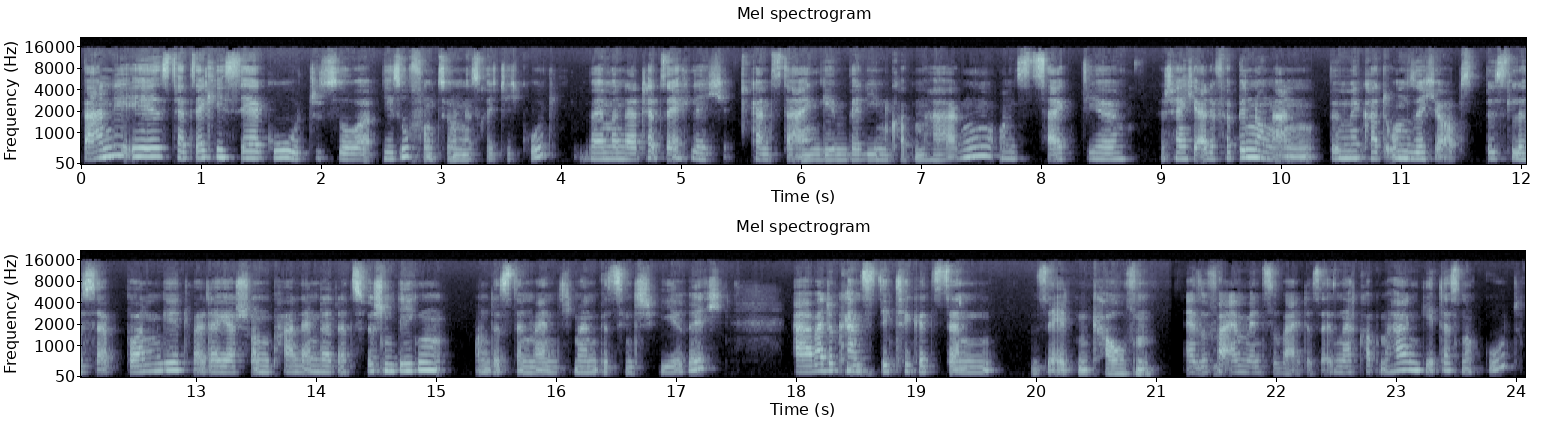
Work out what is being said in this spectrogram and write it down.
Bahn.de ist tatsächlich sehr gut. So, die Suchfunktion ist richtig gut, weil man da tatsächlich kannst da eingeben Berlin, Kopenhagen und es zeigt dir wahrscheinlich alle Verbindungen an. Bin mir gerade unsicher, ob es bis Lissabon geht, weil da ja schon ein paar Länder dazwischen liegen und das ist dann manchmal ein bisschen schwierig. Aber du kannst die Tickets dann selten kaufen. Also vor allem, wenn es so weit ist. Also nach Kopenhagen geht das noch gut,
